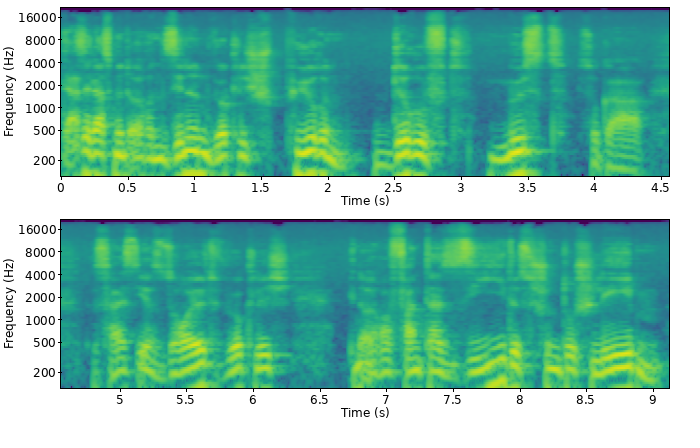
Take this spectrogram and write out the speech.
dass ihr das mit euren Sinnen wirklich spüren dürft, müsst sogar. Das heißt, ihr sollt wirklich in eurer Fantasie das schon durchleben,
